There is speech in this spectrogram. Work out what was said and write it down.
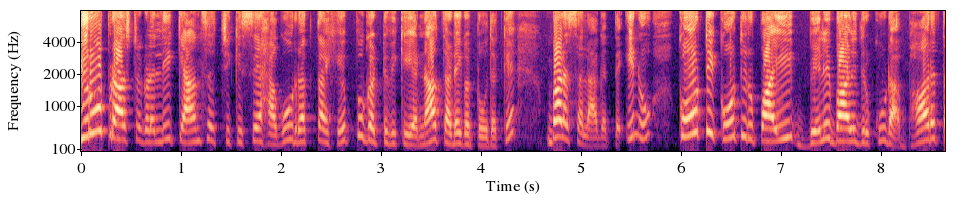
ಯುರೋಪ್ ರಾಷ್ಟ್ರಗಳಲ್ಲಿ ಕ್ಯಾನ್ಸರ್ ಚಿಕಿತ್ಸೆ ಹಾಗೂ ರಕ್ತ ಹೆಪ್ಪುಗಟ್ಟುವಿಕೆಯನ್ನ ತಡೆಗಟ್ಟುವುದಕ್ಕೆ ಬಳಸಲಾಗುತ್ತೆ. ಇನ್ನು ಕೋಟಿ ಕೋಟಿ ರೂಪಾಯಿ ಬೆಲೆ ಬಾಳಿದ್ರೂ ಕೂಡ ಭಾರತ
